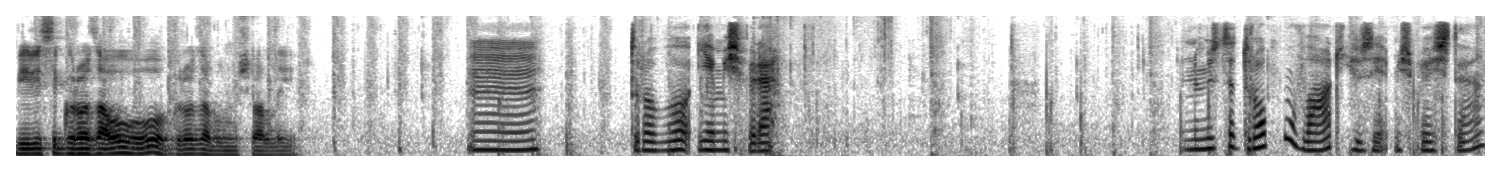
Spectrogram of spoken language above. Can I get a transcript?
Birisi Groza. Oo, Groza bulmuş vallahi. Hmm. Drop'u yemiş bire. Önümüzde drop mu var 175'te?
